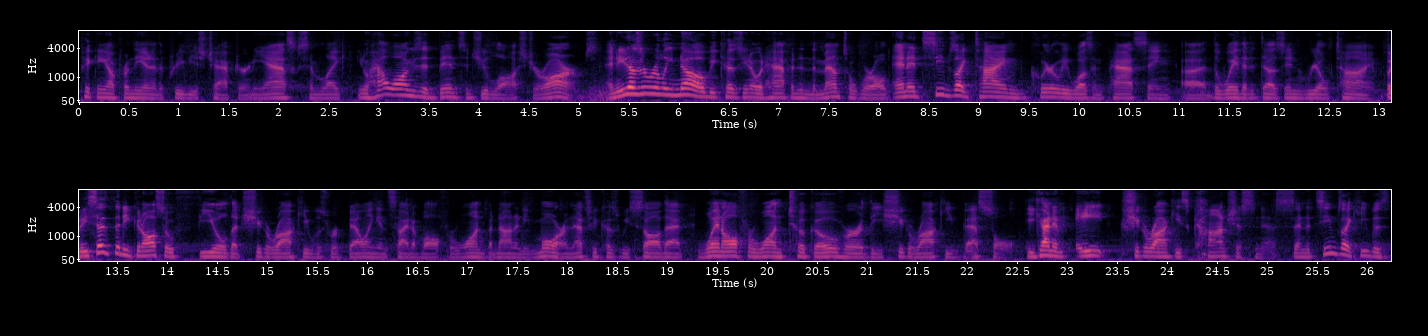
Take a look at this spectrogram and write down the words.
picking up from the end of the previous chapter, and he asks him, like, you know, how long has it been since you lost your arms? And he doesn't really know because, you know, it happened in the mental world, and it seems like time clearly wasn't passing uh, the way that it does in real time. But he says that he can also feel that Shigaraki was rebelling inside of All for One, but not anymore, and that's because we saw that when All for One took over the Shigaraki vessel, he kind of ate Shigaraki's consciousness, and it seems like he was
